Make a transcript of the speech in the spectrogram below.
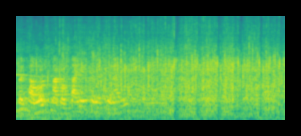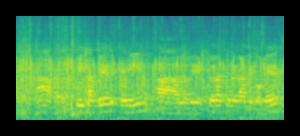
Per favor, m'acompanyi a l'escenari. I també tenim a la directora general de Comerç,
